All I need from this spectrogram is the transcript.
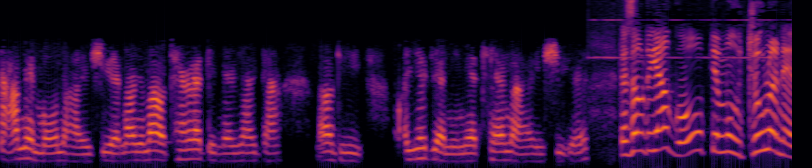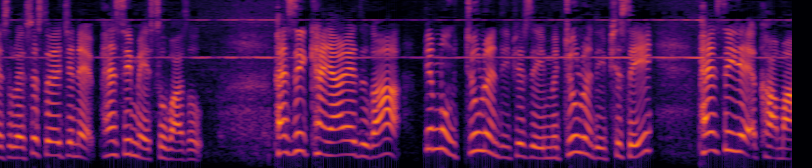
ဓာတ်နဲ့ မုန်းတာတွေရှိတယ်။နောက် ညီမကို ထန်းလက်တွေနဲ့ ရိုက်တာ နောက်ဒီအရက်ပြန်နေနဲ့ထမ်းတာတွေရှိတယ်။တစုံတယောက်ကို ပြမှုကျူးလွန်နေဆိုလဲဆွဆွဲခြင်းနဲ့ ဖမ်းဆီးမယ်ဆိုပါစို့ ဖမ်းဆီးခံရတဲ့သူကပြစ်မှုကျူးလွန်သည်ဖြစ်စေမကျူးလွန်သည်ဖြစ်စေဖမ်းဆီးတဲ့အခါမှာ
